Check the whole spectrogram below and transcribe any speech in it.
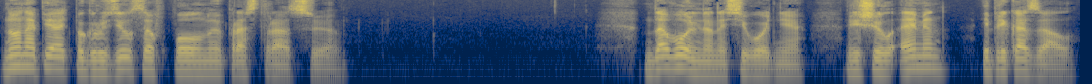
но он опять погрузился в полную прострацию. «Довольно на сегодня», — решил Эмин и приказал.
